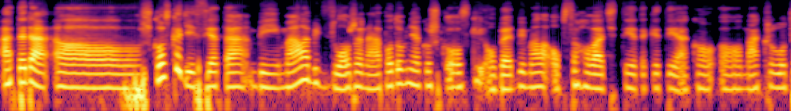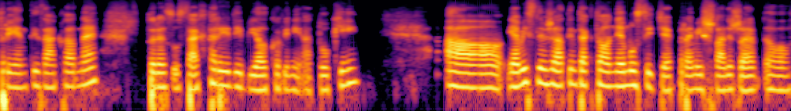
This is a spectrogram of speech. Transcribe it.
a teda uh, školská desiata by mala byť zložená, podobne ako školský obed, by mala obsahovať tie také tie ako uh, makronutrienty základné, ktoré sú sacharidy, bielkoviny a tuky A ja myslím, že nad tým takto nemusíte premýšľať, že oh,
